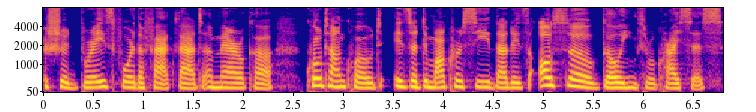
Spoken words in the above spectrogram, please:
should brace for the fact that America, quote unquote, is a democracy that is also going through crisis.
